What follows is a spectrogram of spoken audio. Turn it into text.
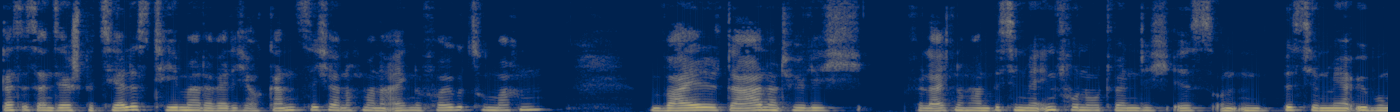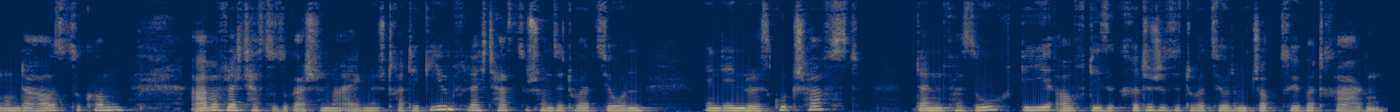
das ist ein sehr spezielles Thema, da werde ich auch ganz sicher nochmal eine eigene Folge zu machen, weil da natürlich vielleicht nochmal ein bisschen mehr Info notwendig ist und ein bisschen mehr Übung, um da rauszukommen. Aber vielleicht hast du sogar schon eine eigene Strategie und vielleicht hast du schon Situationen, in denen du es gut schaffst. Dann versuch, die auf diese kritische Situation im Job zu übertragen.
